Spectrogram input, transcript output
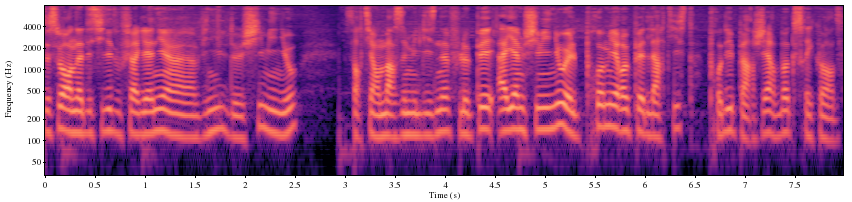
Ce soir, on a décidé de vous faire gagner un vinyle de Chimigno. Sorti en mars 2019, l'EP I Am Chimigno est le premier EP de l'artiste, produit par Gerbox Records.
